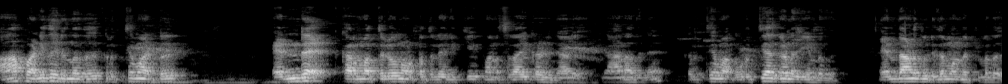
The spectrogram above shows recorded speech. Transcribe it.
ആ പണി തരുന്നത് കൃത്യമായിട്ട് എന്റെ കർമ്മത്തിലോ നോട്ടത്തിലോ എനിക്ക് മനസ്സിലായി കഴിഞ്ഞാൽ ഞാനതിനെ കൃത്യമാക്കി വൃത്തിയാക്കുകയാണ് ചെയ്യേണ്ടത്. എന്താണ് ദുരിതം വന്നിട്ടുള്ളത്?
